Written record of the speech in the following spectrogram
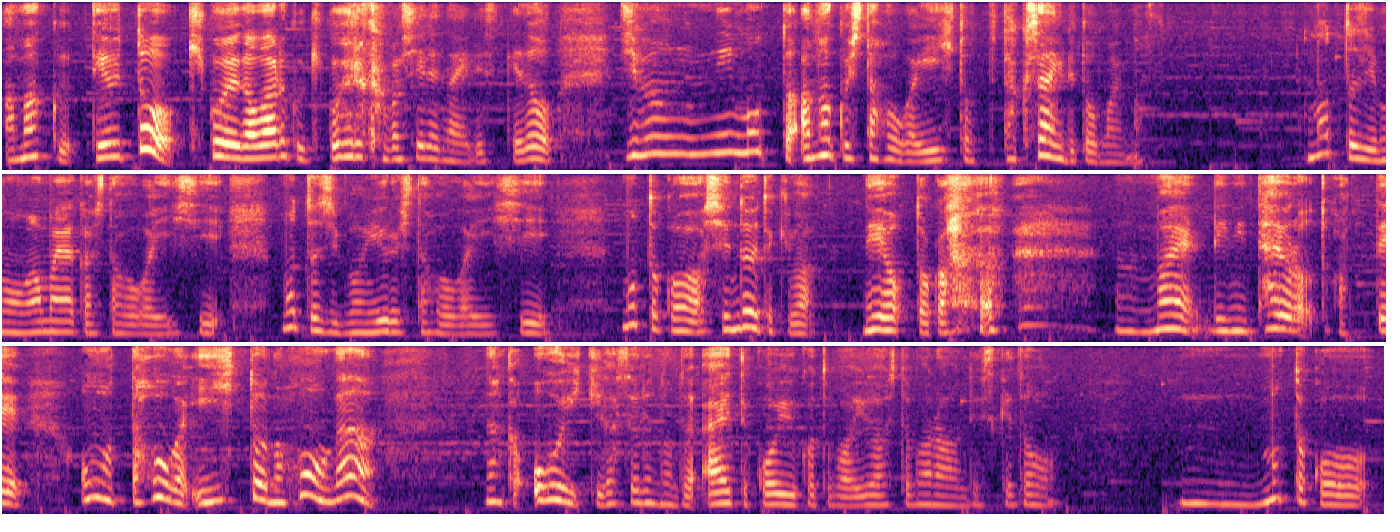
甘くっていうと聞こえが悪く聞こえるかもしれないですけど自分にもっと甘くした方がいい人ってたくさんいると思います。もっと自分を甘やかした方がいいしもっと自分を許した方がいいしもっとこうしんどい時は寝ようとか 前に頼ろうとかって思った方がいい人の方がなんか多い気がするのであえてこういう言葉を言わせてもらうんですけどうんもっとこう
